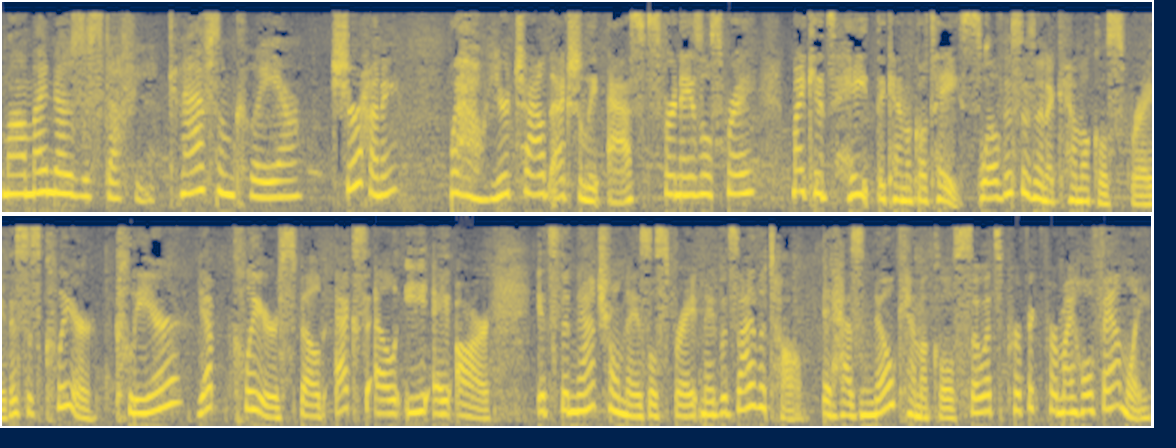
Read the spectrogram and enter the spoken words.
Mom, my nose is stuffy. Can I have some Xlear? Sure, honey. Wow, your child actually asks for nasal spray? My kids hate the chemical taste. Well, this isn't a chemical spray. This is Xlear. Xlear? Yep, Xlear, spelled X-L-E-A-R. It's the natural nasal spray made with xylitol. It has no chemicals, so it's perfect for my whole family.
